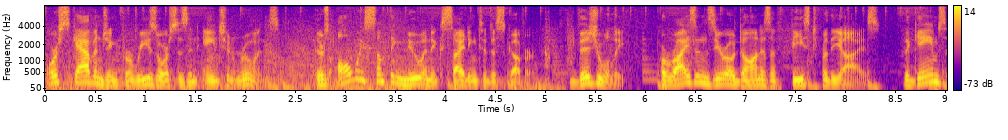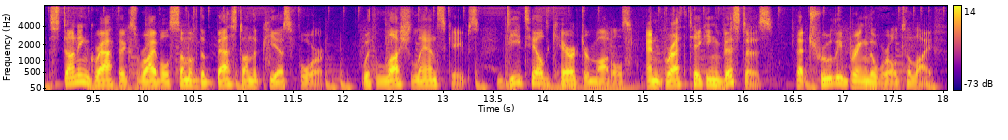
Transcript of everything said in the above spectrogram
or scavenging for resources in ancient ruins, there's always something new and exciting to discover. Visually, Horizon Zero Dawn is a feast for the eyes. The game's stunning graphics rival some of the best on the PS4, with lush landscapes, detailed character models, and breathtaking vistas that truly bring the world to life.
